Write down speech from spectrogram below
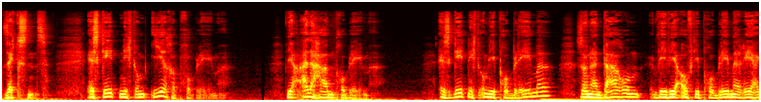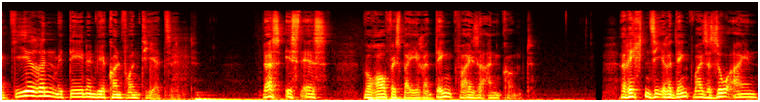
Sechstens. Es geht nicht um Ihre Probleme. Wir alle haben Probleme. Es geht nicht um die Probleme, sondern darum, wie wir auf die Probleme reagieren, mit denen wir konfrontiert sind. Das ist es, worauf es bei Ihrer Denkweise ankommt. Richten Sie Ihre Denkweise so ein,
